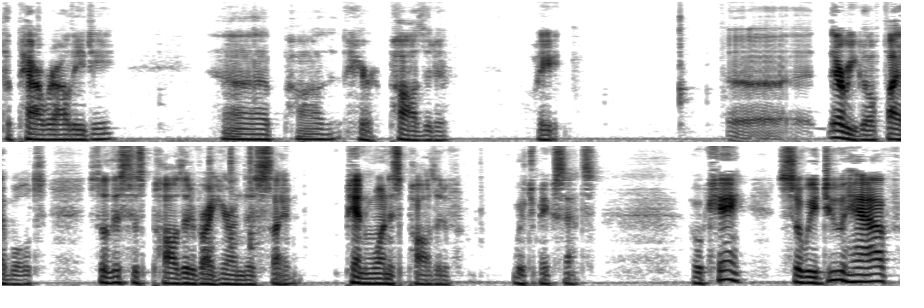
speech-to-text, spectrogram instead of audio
the power LED. Uh, pos here, positive. Wait. Uh, there we go, 5 volts. So this is positive right here on this side. Pin 1 is positive, which makes sense. Okay, so we do have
